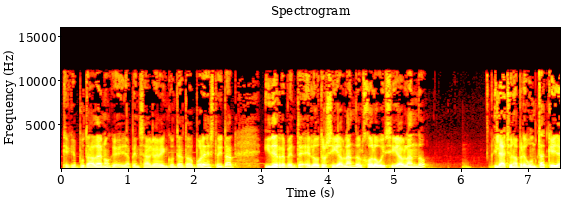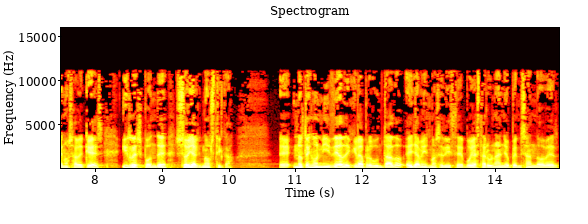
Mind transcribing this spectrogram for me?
qué putada, ¿no? Que ella pensaba que le habían contratado por esto y tal. Y de repente el otro sigue hablando, el Holloway sigue hablando y le ha hecho una pregunta que ella no sabe qué es y responde, soy agnóstica. Eh, no tengo ni idea de qué le ha preguntado. Ella misma se dice, voy a estar un año pensando a ver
